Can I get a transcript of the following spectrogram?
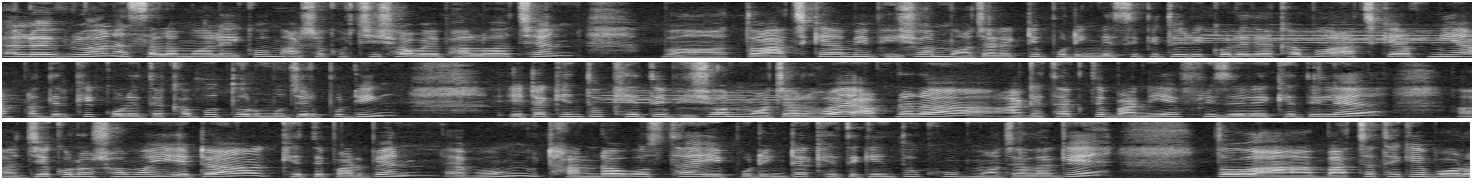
হ্যালো এভরিওয়ান আসসালামু আলাইকুম আশা করছি সবাই ভালো আছেন। তো আজকে আমি ভীষণ মজার একটি পুডিং রেসিপি তৈরি করে দেখাবো। আজকে আমি আপনাদেরকে করে দেখাবো তরমুজের পুডিং। এটা কিন্তু খেতে ভীষণ মজার হয়। আপনারা আগে থাকতে বানিয়ে ফ্রিজে রেখে দিলে যে কোনো সময় এটা খেতে পারবেন এবং ঠান্ডা অবস্থায় এই পুডিংটা খেতে কিন্তু খুব মজা লাগে। তো বাচ্চা থেকে বড়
